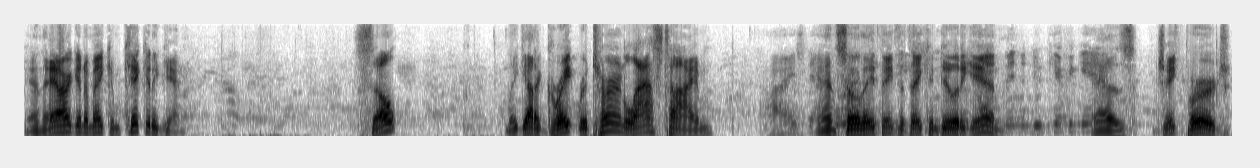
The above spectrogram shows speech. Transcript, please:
And they are going to make him kick it again. So, they got a great return last time. And so they think that they can do it again. As Jake Burge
